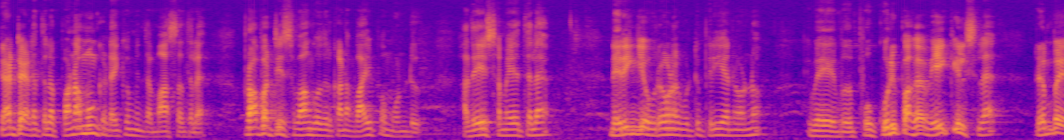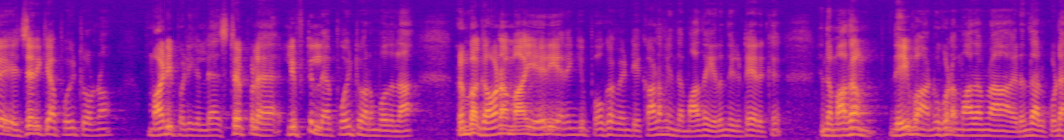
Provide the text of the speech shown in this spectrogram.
கேட்ட இடத்துல பணமும் கிடைக்கும் இந்த மாதத்தில் ப்ராப்பர்ட்டிஸ் வாங்குவதற்கான வாய்ப்பும் உண்டு. அதே சமயத்தில் நெருங்கிய உறவினர் விட்டு பிரியணும்னு குறிப்பாக வெஹிக்கிள்ஸில் ரொம்ப எச்சரிக்கையாக போயிட்டு வரணும். மாடிப்படிகளில் ஸ்டெப்பில் லிஃப்ட்டில் போயிட்டு வரும்போதெல்லாம் ரொம்ப கவனமாக ஏறி இறங்கி போக வேண்டிய காலம் இந்த மாதம் இருந்துக்கிட்டே இருக்குது இந்த மாதம் தெய்வ அனுகூல மாதமாக இருந்தால் கூட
